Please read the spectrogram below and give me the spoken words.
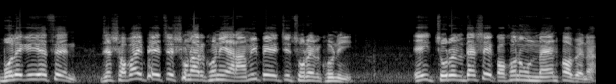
বলে গিয়েছেন যে, সবাই পেয়েছে সোনার খনি আর আমি পেয়েছি চোরের খনি। এই চোরের দেশে কখনো উন্নয়ন হবে না।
